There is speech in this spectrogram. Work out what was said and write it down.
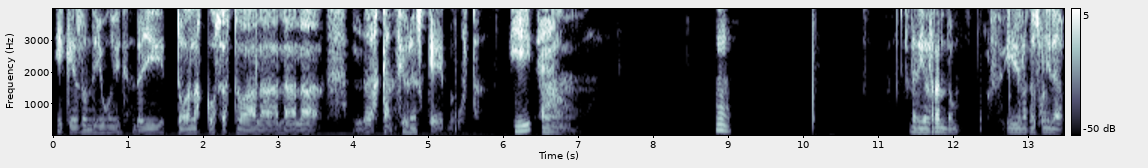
y que es donde yo voy metiendo allí todas las cosas, todas las canciones que me gustan. Y em, mm, le di el random y dio la casualidad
